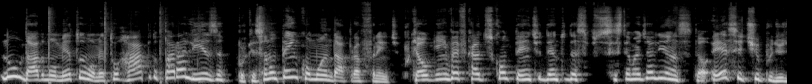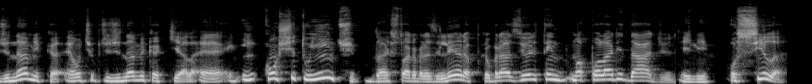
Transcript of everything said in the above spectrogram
num dado momento, num momento rápido, paralisa. Porque você não tem como andar para frente. Porque alguém vai ficar descontente dentro desse sistema de aliança. Então, esse tipo de dinâmica é um tipo de dinâmica que ela é constituinte da história brasileira, porque o Brasil ele tem uma polaridade. Ele oscila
